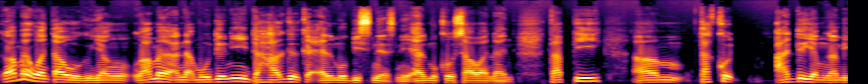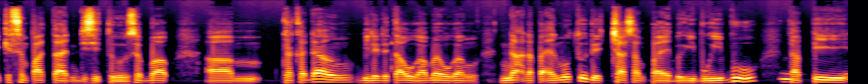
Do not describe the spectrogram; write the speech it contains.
ramai orang tahu yang ramai anak muda ni dah hargakan ilmu bisnes ni, ilmu keusahawanan. Tapi um, takut ada yang mengambil kesempatan di situ sebab um, kadang-kadang bila dia tahu ramai orang nak dapat ilmu tu dia charge sampai beribu-ribu. Hmm. tapi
